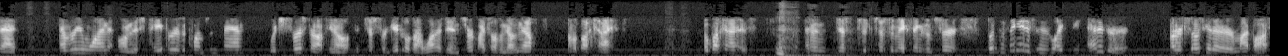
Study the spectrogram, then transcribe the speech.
that everyone on this paper is a Clemson fan, which first off, you know, just for giggles, I wanted to insert myself and go, no, I'm a Buckeye. Go Buckeyes. and just to, just to make things absurd. But the thing is, is like the editor, our associate editor, my boss,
